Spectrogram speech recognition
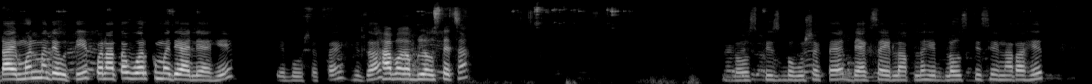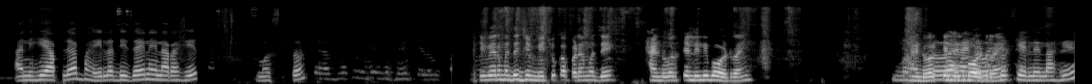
डायमंडमध्ये होती पण आता वर्कमध्ये आली आहे. हे बघू शकताय ह्याचा हा बघा ब्लाऊज त्याचा. ब्लाउज पीस बघू शकताय. बॅक साईडला आपला हे ब्लाउज पीस येणार आहेत आणि हे आपल्या भाईला डिझाईन येणार आहेत. मस्त. मध्ये जिम्मीचू कपड्यामध्ये हँडवर्क केलेली बॉर्डर आहे. हँडवर्क केलेली बॉर्डर आहे. केलेलं आहे.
